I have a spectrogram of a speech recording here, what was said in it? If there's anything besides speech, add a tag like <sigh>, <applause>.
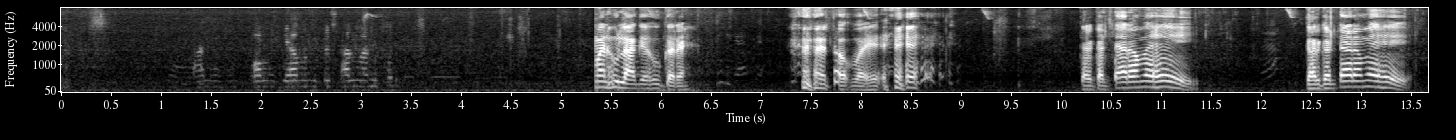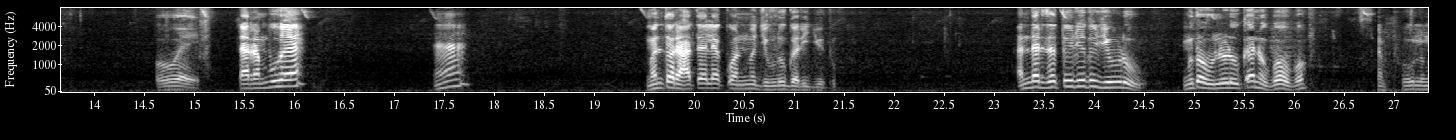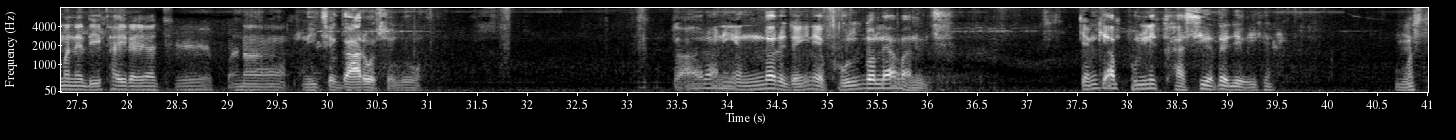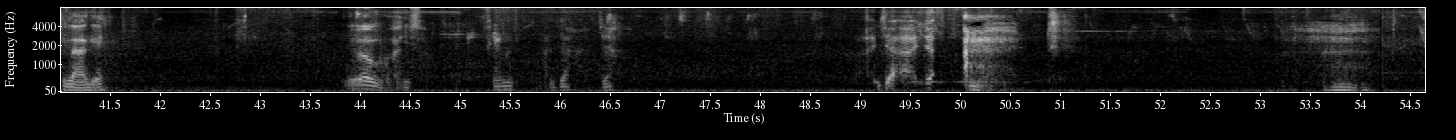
મને શું લાગે, શું કરે? તો ભાઈ. કરકટ્ટા રમે હે. કરકટ્ટા રમે હે. ઓય. તાર રમવું હે? હે? મને તો રાતે લે કોનમાં જીવડું કરી ગયું તું. અંદર જતું રહ્યું તું જીવડું. હું તો ઉલડું. કે ઊભો ઊભો? ફૂલ મને દેખાઈ રહ્યા છે, પણ નીચે ગારો છે, જુઓ. ગારાની અંદર જઈને ફૂલ તો લેવાનું છે કેમ કે આ ફૂલની ખાસિયત જ એવી છે. મસ્ત લાગે. ભાઈ આજા આજા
